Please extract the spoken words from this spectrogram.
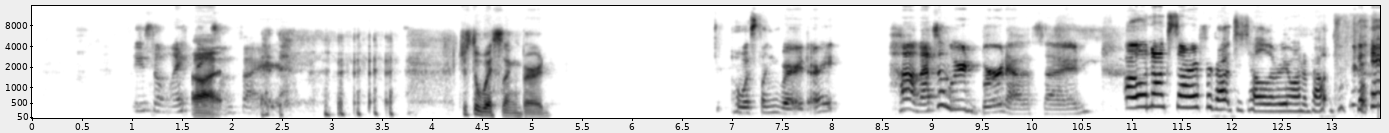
Please don't light things Uh, on fire. Just a whistling bird. A whistling bird. All right. Huh, that's a weird bird outside. Oh, Noxara, I forgot to tell everyone about the thing.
